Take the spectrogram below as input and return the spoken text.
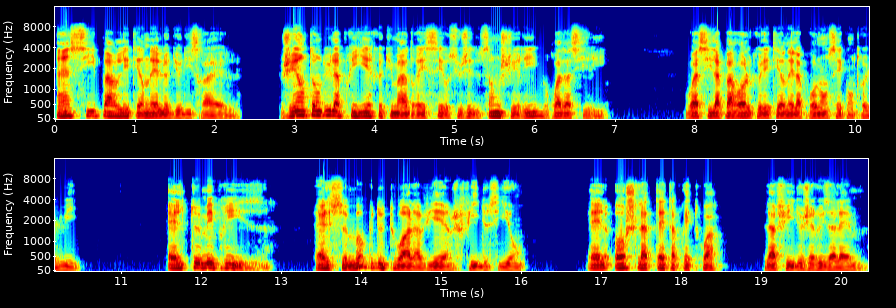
Ainsi parle l'Éternel, le Dieu d'Israël. J'ai entendu la prière que tu m'as adressée au sujet de Sanchérib, roi d'Assyrie. Voici la parole que l'Éternel a prononcée contre lui. Elle te méprise. Elle se moque de toi, la Vierge, fille de Sion. Elle hoche la tête après toi, la fille de Jérusalem.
